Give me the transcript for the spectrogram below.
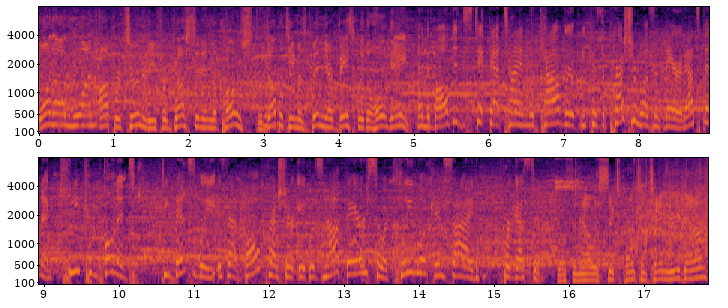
one-on-one opportunity for Gustin in the post. The hmm. double team has been there basically the whole game. And the ball didn't stick that time with Calvert because the pressure wasn't there. That's been a key component defensively is that ball pressure. It was not there, so a clean look inside for Gustin. Gustin now with six points and 10 rebounds.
